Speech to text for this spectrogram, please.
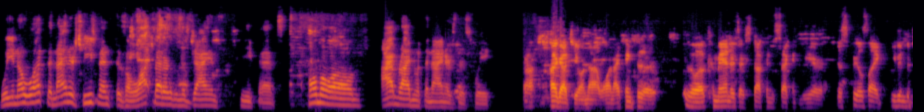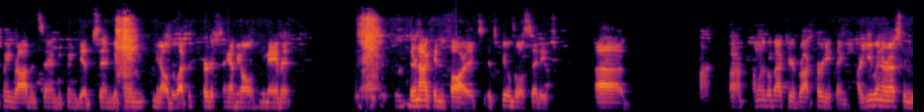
Well, you know what? The Niners defense is a lot better than the Giants defense. Home alone. I'm riding with the Niners this week. I got you on that one. I think the the Commanders are stuck in second gear. Just feels like even between Robinson, between Gibson, between you know the weapon Curtis Samuel, you name it, they're not getting far. It's it's field goal city. Uh, I, I want to go back to your Brock Purdy thing. Are you interested in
